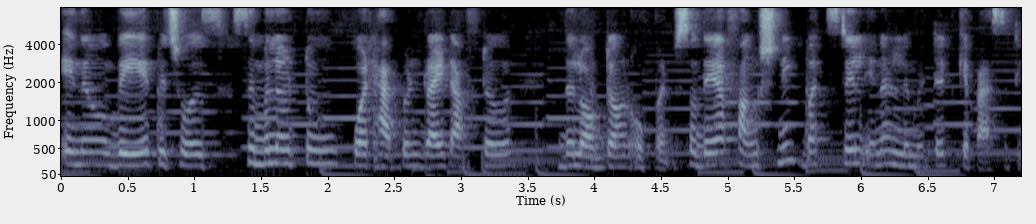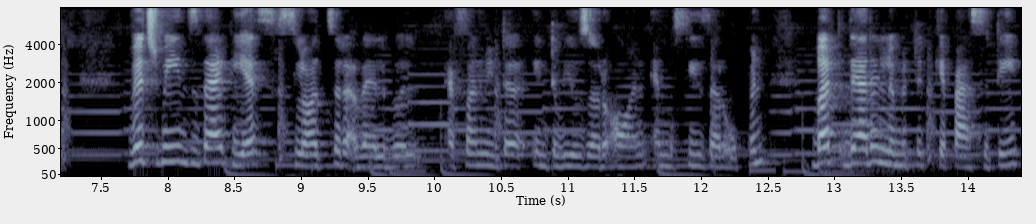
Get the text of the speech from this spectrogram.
in a way which was similar to what happened right after the lockdown opened. So they are functioning, but still in a limited capacity which means that yes, slots are available, F1 inter interviews are on, embassies are open, but they are in limited capacity,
